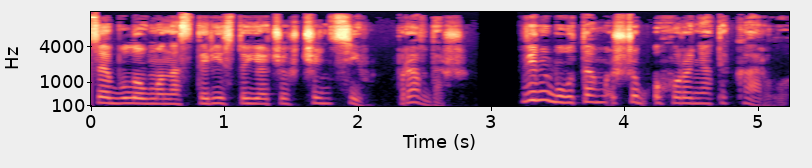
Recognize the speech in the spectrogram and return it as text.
Це було в монастирі стоячих ченців, правда ж? Він був там, щоб охороняти Карлу.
